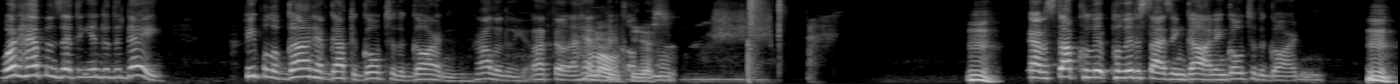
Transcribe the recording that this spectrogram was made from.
what happens at the end of the day people of god have got to go to the garden hallelujah i felt i had Come a on, yes. moment. Mm. got to stop politicizing God and go to the garden. Mm.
